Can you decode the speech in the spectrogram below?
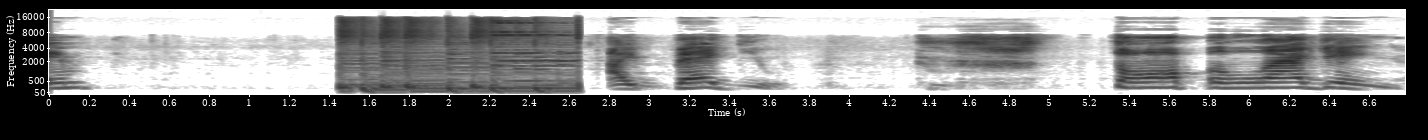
Game? I beg you to stop lagging.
